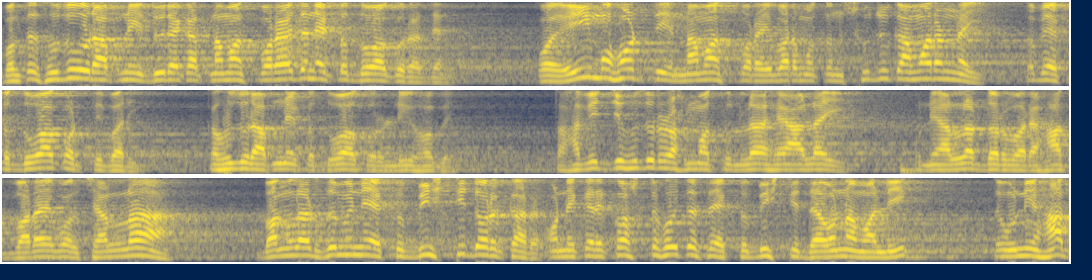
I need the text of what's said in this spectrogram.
বলতে হুজুর, আপনি দুই রেখাত নামাজ পড়ায় দেন, একটু দোয়া করে দেন। কয়, এই মুহূর্তে নামাজ পড়াইবার মতন সুযোগ আমার নাই, তবে একটা দোয়া করতে পারি। হুজুর, আপনি একটা দোয়া করলেই হবে। তো হাবিজি হুজুর রহমতুল্লাহ আলাই উনি আল্লাহর দরবারে হাত বাড়ায় বলছে, আল্লাহ বাংলার জমিনে একটু বৃষ্টি দরকার, অনেকের কষ্ট হইতেছে একটু বৃষ্টি দেও না মালিক। তো উনি হাত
